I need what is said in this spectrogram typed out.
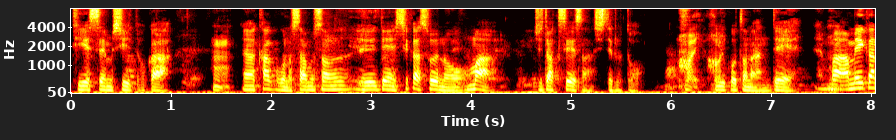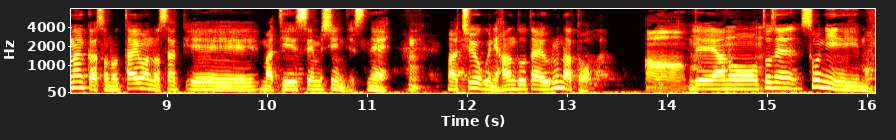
ー、TSMC とか、うん、韓国のサムソン電子がそういうのを、まあ、受託生産してると。はい。はい、いうことなんで、まあ、アメリカなんかその台湾のさ、えー、まあ、TSMC にですね、うん、まあ、中国に半導体を売るなと。で、あの、当然、ソニーもで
